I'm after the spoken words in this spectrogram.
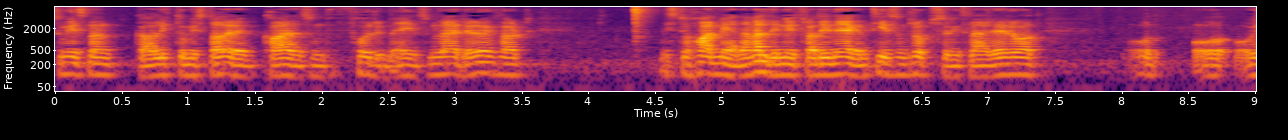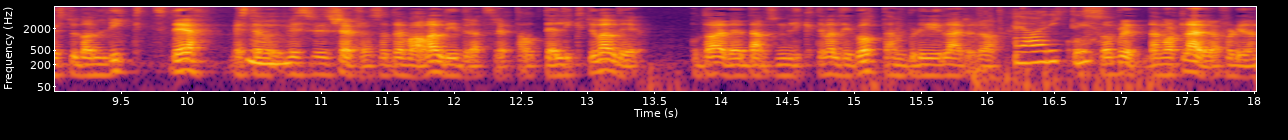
som vi snakka litt om i stad, hva er det som former en som lærer? Det er klart, Hvis du har med deg veldig mye fra din egen tid som kroppsøvingslærer, og, og, og, og hvis du da likte det Hvis, det, hvis vi ser for oss at det var veldig idrettsretta, at det likte du veldig, og da er det dem som likte det veldig godt, de blir lærere. Ja, riktig. Og så ble, de ble lærere fordi de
